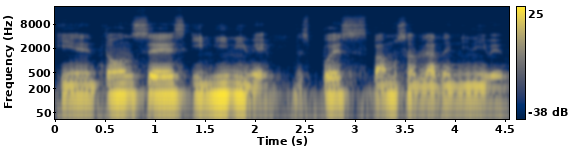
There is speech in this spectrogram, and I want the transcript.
Y entonces, y Nínive, después vamos a hablar de Nínive.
